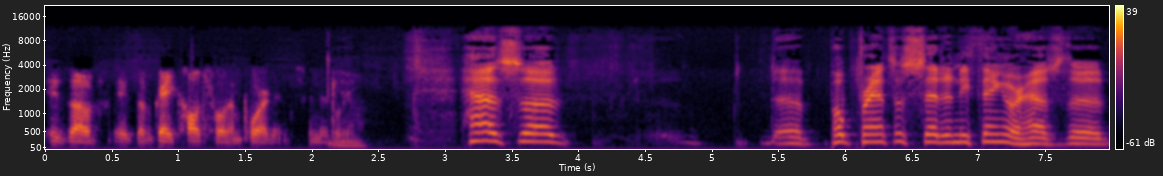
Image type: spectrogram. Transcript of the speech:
is of is of great cultural importance in Italy. Yeah. Has uh, uh, Pope Francis said anything, or has the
